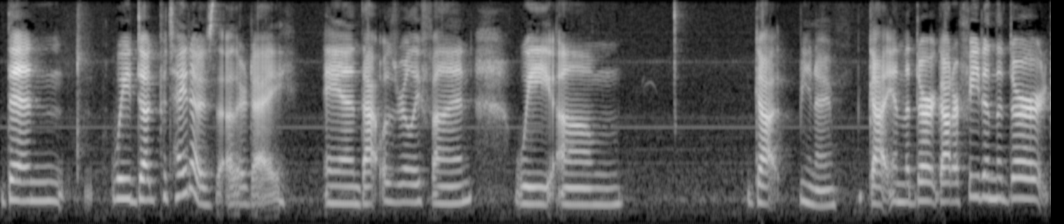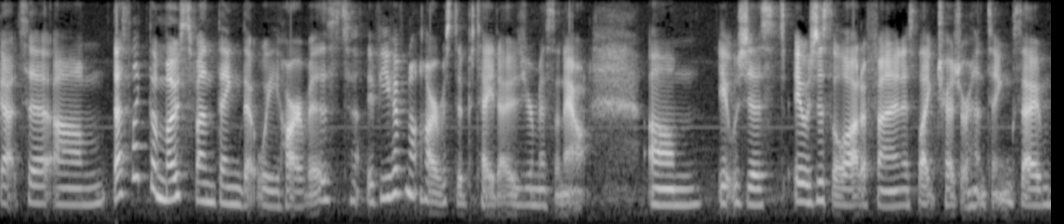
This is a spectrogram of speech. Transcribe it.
then we dug potatoes the other day, and that was really fun. We um, got, you know, got in the dirt, got our feet in the dirt, got to, um, that's like the most fun thing that we harvest. If you have not harvested potatoes, you're missing out. Um, it was just, it was just a lot of fun. It's like treasure hunting. So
